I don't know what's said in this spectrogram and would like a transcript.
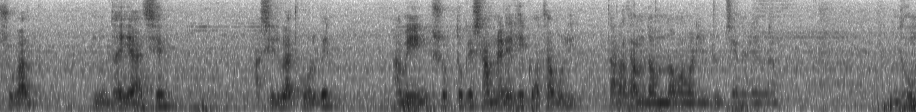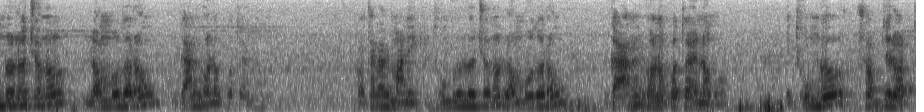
শুভানুধ্যায়ী আছেন, আশীর্বাদ করবেন। আমি সত্যকে সামনে রেখেই কথা বলি। তারাধাম দমদম, আমার ইউটিউব চ্যানেলের নাম। ধূম্রলোচন লম্বদরং, গাং গণপতয় নম। কথাটার মানে কি? ধূম্রলোচন লম্বদরং, গাং গণপতয় নম। এই ধূম্র শব্দের অর্থ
